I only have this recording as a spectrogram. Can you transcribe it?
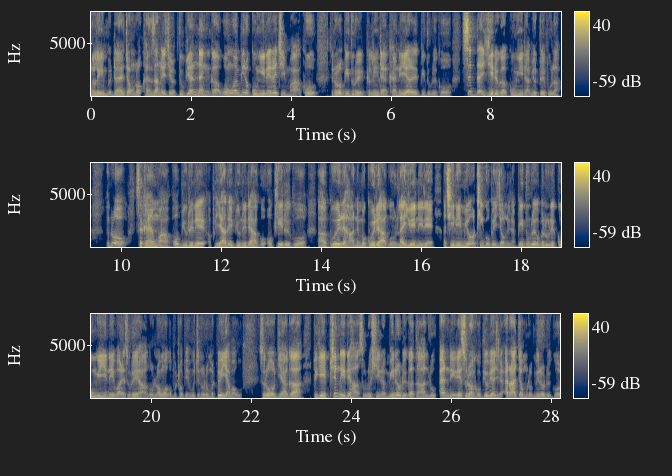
ငလိန်တဲကြောင့်နော်ခံစားနေခြင်းသူပြန်နိုင်ငံကဝန်းဝန်းပြီးတော့ကူငင်နေတဲ့ချိန်မှာအခုကျွန်တော်တို့ပြည်သူတွေဂလင်တန်ခံနေရတဲ့ပြည်သူတွေကိုစစ်တပ်ရဲတွေကကူငင်တာမျိုးတွေ့ဘူးလားသူတို့စကန်းမှာအုပ်ပြူတွေနဲ့ဖျားတွေပြူနေတဲ့ဟာကို okay တွေကိုအကွေးတဲ့ဟာနဲ့မကွေးတဲ့ဟာကိုလိုက်ရွေးနေတဲ့အခြေအနေမျိုးအထိကိုပဲရောက်နေတာပြည်သူတွေကဘယ်လူတွေကိုငေရင်နေပါတယ်ဆိုတဲ့ဟာကိုလောင်းဝကမထုတ်ပြဘူးကျွန်တော်တို့မတွေ့ရပါဘူးဆိုတော့ဒီဟာကတကယ်ဖြစ်နေတဲ့ဟာဆိုလို့ရှိရင်တော့မင်းတို့တွေကဒါလူအပ်နေတယ်ဆိုတော့ကိုပြောပြချင်တယ်အဲ့ဒါအကြောင်းမလို့မင်းတို့တွေကို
